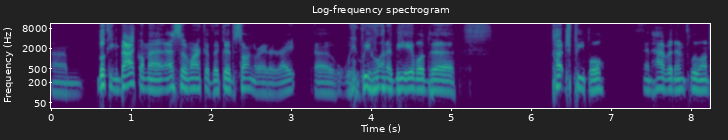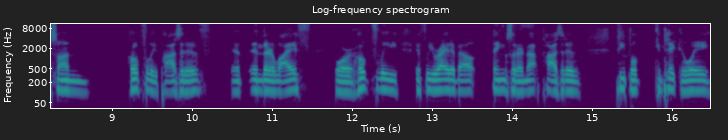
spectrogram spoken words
Um, looking back on that that's the mark of a good songwriter right? Uh, we, we want to be able to touch people and have an influence on hopefully positive in, in their life or hopefully if we write about things that are not positive people can take away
